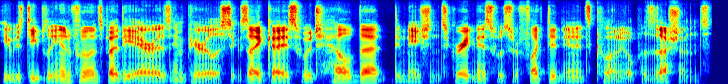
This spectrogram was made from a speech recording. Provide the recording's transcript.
He was deeply influenced by the era's imperialistic zeitgeist, which held that the nation's greatness was reflected in its colonial possessions.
